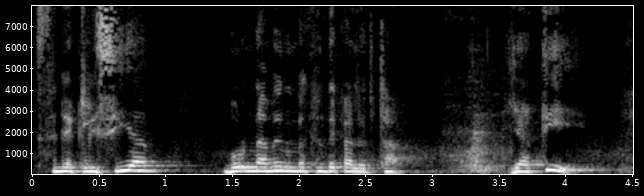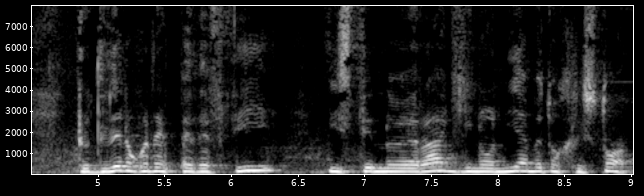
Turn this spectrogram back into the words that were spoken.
Στην εκκλησία μπορούν να μείνουν μέχρι 10 λεπτά. Γιατί; Διότι δεν έχουν εκπαιδευτεί στην ιερά κοινωνία με τον Χριστό.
